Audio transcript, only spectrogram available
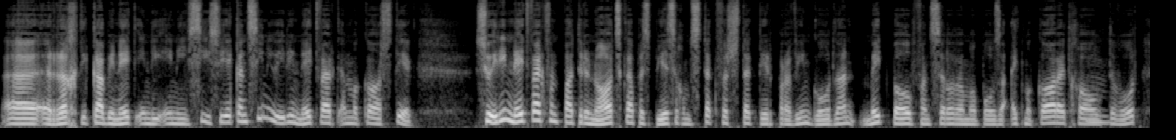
uh rig die kabinet en die NEC. So jy kan sien hoe hierdie netwerk in mekaar steek. So hierdie netwerk van patronaatskap is besig om stuk vir stuk deur Pravin Gordhan met behulp van Cyril Ramaphosa uitmekaar uitgehaal hmm. te word.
